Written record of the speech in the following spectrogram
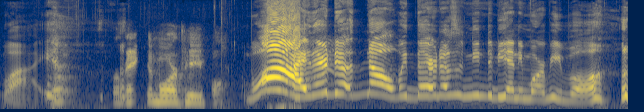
Why? We're, we're making more people. Why? There do- no, we- there doesn't need to be any more people.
